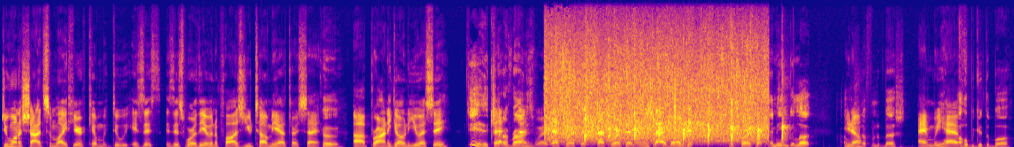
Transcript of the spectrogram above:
do you want to shine some light here? Can we? Do we? Is this is this worthy of an applause? You tell me after I say it. Who? Uh, Bronny going to USC. Yeah, shout That- out Bronny. that's worth. That's worth it. That's worth it. shout out That's Bronny. worth it. That's worth it. I mean, good luck. I You know? nothing the best. And we have. I hope we get the ball.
